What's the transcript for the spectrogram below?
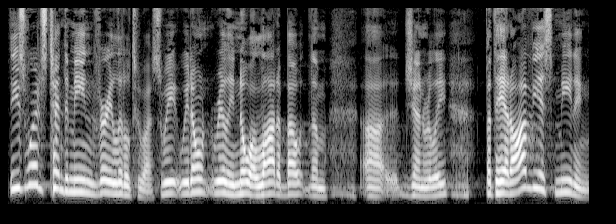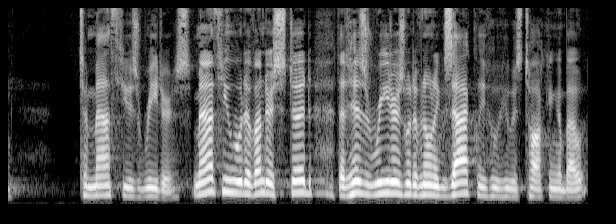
These words tend to mean very little to us. We, we don't really know a lot about them uh, generally, but they had obvious meaning to Matthew's readers. Matthew would have understood that his readers would have known exactly who he was talking about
